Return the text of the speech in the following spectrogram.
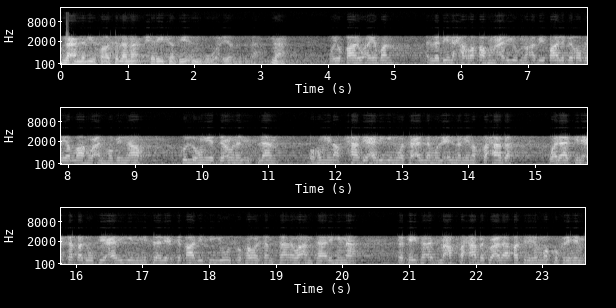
مع النبي صلى الله عليه وسلم شريكا في النبوة عياذا بالله. نعم. ويقال أيضا الذين حرقهم علي بن أبي طالب رضي الله عنه بالنار. كلهم يدعون الإسلام وهم من أصحاب علي وتعلموا العلم من الصحابة. ولكن اعتقدوا في علي مثل الاعتقاد في يوسف وشمسان وأمثالهما. فكيف أجمع الصحابة على قتلهم وكفرهم؟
